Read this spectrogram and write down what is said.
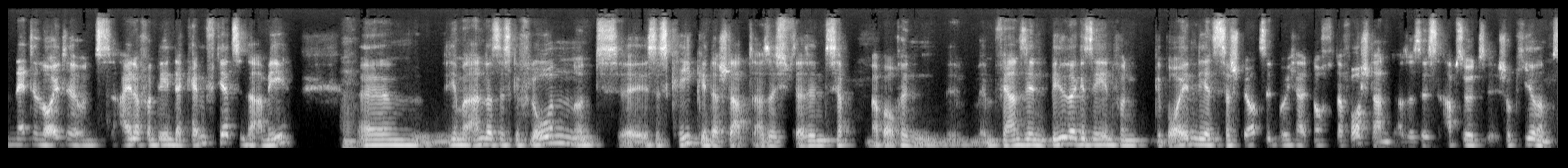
nette Leute und einer von denen, der kämpft jetzt in der Armee. Mhm. Ähm, jemand anderes ist geflohen und äh, es ist Krieg in der Stadt. Also ich, da sind, ich habe aber auch in, im Fernsehen Bilder gesehen von Gebäuden, die jetzt zerstört sind, wo ich halt noch davor stand. Also es ist absolut schockierend.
